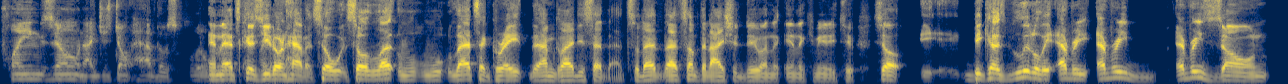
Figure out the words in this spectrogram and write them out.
Playing zone, I just don't have those little. and that's because you don't have it. So so let that's a great. I'm glad you said that. So that that's something I should do in the in the community too. So because literally every every every zone,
